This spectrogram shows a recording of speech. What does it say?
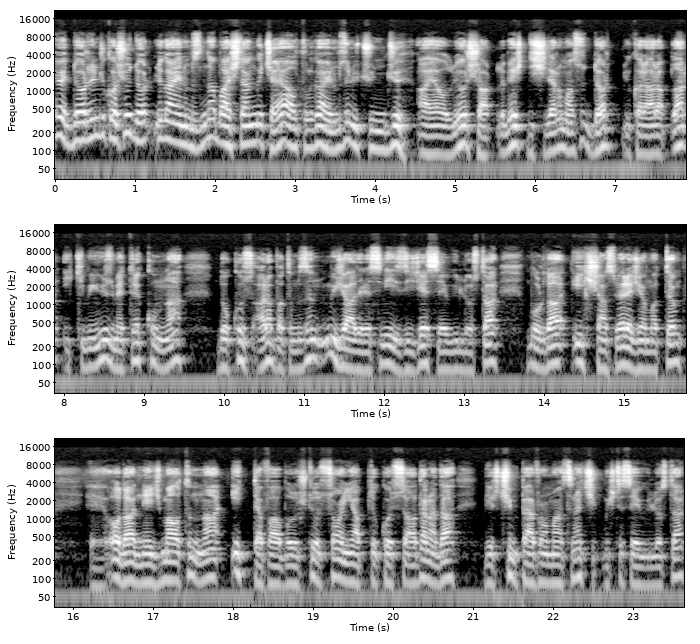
Evet dördüncü koşu dörtlü gayanımızın da başlangıç ayağı altılı gayanımızın üçüncü ayağı oluyor. Şartlı 5 dişiler aması 4 yukarı Araplar 2100 metre kumla 9 Arap atımızın mücadelesini izleyeceğiz sevgili dostlar. Burada ilk şans vereceğim atım e, o da Necmi Altın'la ilk defa buluştu. Son yaptığı koşusu Adana'da bir çim performansına çıkmıştı sevgili dostlar.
